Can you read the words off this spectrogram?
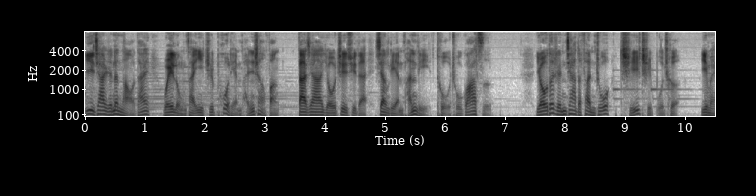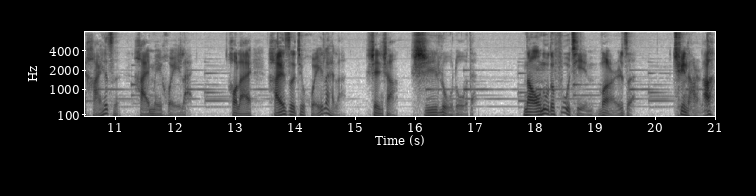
一家人的脑袋围拢在一只破脸盆上方，大家有秩序地向脸盆里吐出瓜子。有的人家的饭桌迟迟不撤，因为孩子。还没回来，后来孩子就回来了，身上湿漉漉的。恼怒的父亲问儿子：“去哪儿了？”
